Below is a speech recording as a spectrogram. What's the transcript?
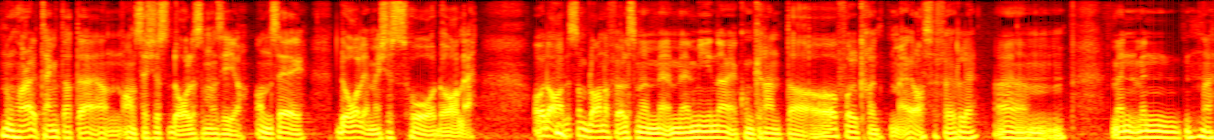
nå har jeg tenkt at han, han ser ikke så dårlig som han sier. Han ser dårlig, men ikke så dårlig. Og da liksom blanda følelser med, med, med mine konkurrenter og folk rundt meg, da, selvfølgelig. Um, men men nei,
